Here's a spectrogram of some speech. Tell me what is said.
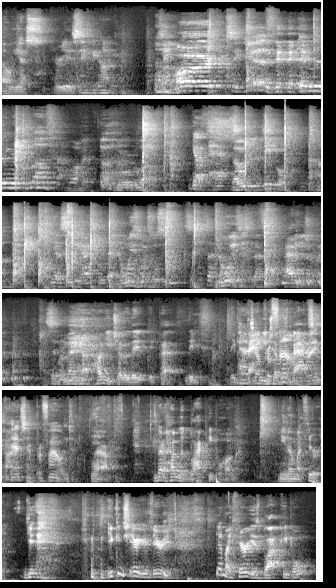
Oh yes, there he is. saintly hug. Mark! Say Geoff, their living room of love. I love it. Ooh, love. You got a. So many people. Uh-huh. Yeah, somebody asked what that noise was. I was what's that noise? Said, that's patting each other. I said, when men hug each other, they, they pat, they, they Pats bang are each other's profound, backs right? sometimes. Pats are profound. Yeah, you gotta hug like black people hug. You know my theory. Yeah. you can share your theory. Yeah, my theory is black people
